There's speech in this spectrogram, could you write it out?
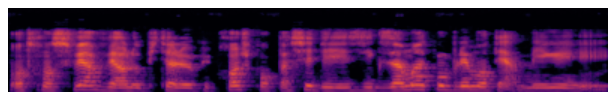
en transfert vers l'hôpital le plus proche pour passer des examens complémentaires. Mais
